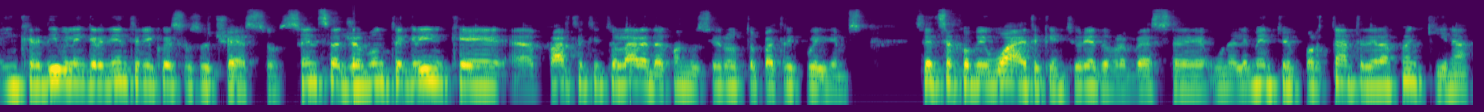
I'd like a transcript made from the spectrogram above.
incredibile ingrediente di questo successo, senza Javonte Green che uh, parte titolare da quando si è rotto Patrick Williams, senza Kobe White che in teoria dovrebbe essere un elemento importante della panchina,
